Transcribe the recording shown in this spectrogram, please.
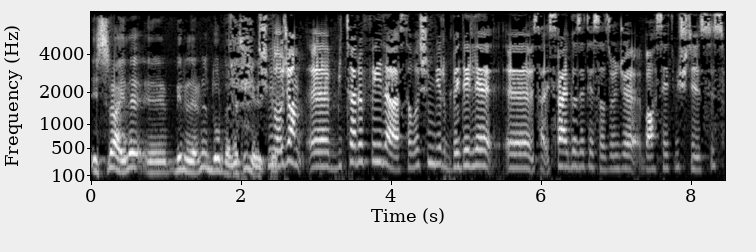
İsrail'e e, birilerinin dur demesi gerekiyor. Şimdi hocam e, bir tarafıyla savaşın bir bedeli, e, İsrail gazetesi az önce bahsetmiştiniz siz,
